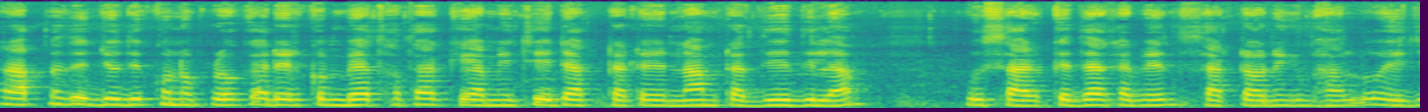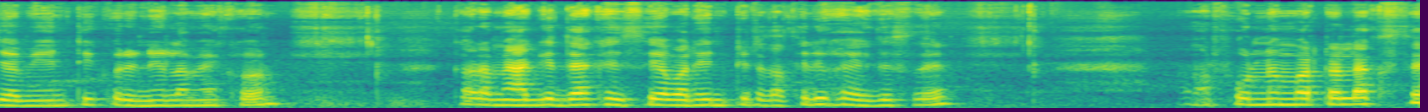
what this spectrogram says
আর আপনাদের যদি কোনো প্রকার এরকম ব্যথা থাকে, আমি যে ডাক্তারের নামটা দিয়ে দিলাম, ওই স্যারকে দেখাবেন। স্যারটা অনেক ভালো, এই যে আমি এন্ট্রি করে নিলাম এখন। কারণ আমি আগে দেখাইছি আমার এন্ট্রিটা তাড়াতাড়ি হয়ে গেছে। আমার ফোন নাম্বারটা লাগছে,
